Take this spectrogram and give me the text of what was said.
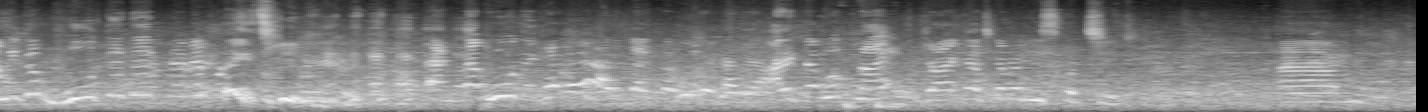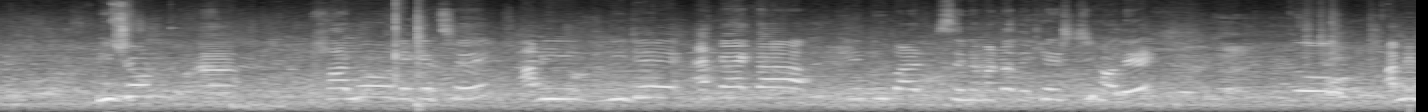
আমি তো ভূতেদের প্রেমে পড়েছি। একটা ভূত এখানে, আরেকটা, একটা ভূত এখানে। আরেকটা ভূত নাই জয়কে আজকে আমরা মিস করছি। ভীষণ ভালো লেগেছে। আমি নিজে একা একা দুবার সিনেমাটা দেখে এসেছি হলে তো আমি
